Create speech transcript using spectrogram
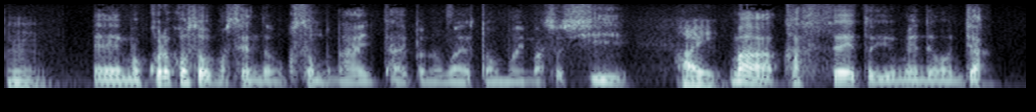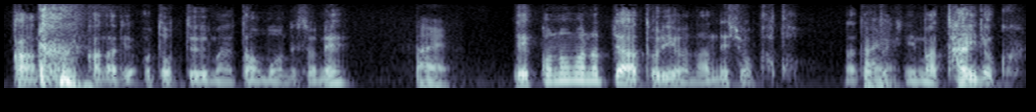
うん。えーもうこれこそもう鮮度もクソもないタイプの馬だと思いますし、はい。まあ、活性という面でも若干かなり劣ってる馬だと思うんですよね。はい。で、この馬のじゃあ取りは何でしょうかとなった時に、まあ、体力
